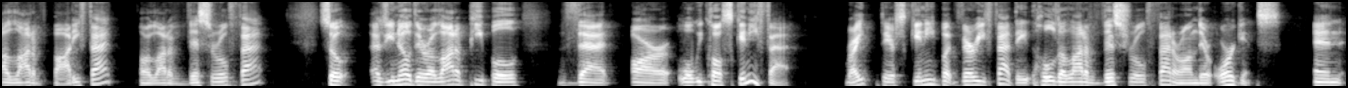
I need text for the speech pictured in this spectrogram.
a lot of body fat or a lot of visceral fat. So, as you know, there are a lot of people that are what we call skinny fat, right? They're skinny but very fat. They hold a lot of visceral fat around their organs. And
